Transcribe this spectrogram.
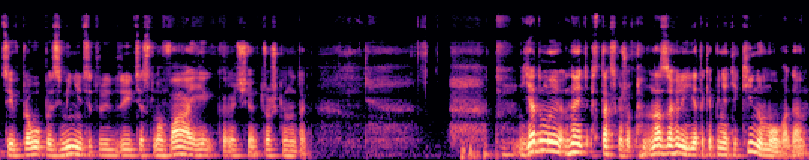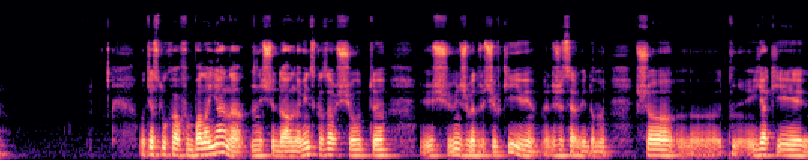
цей правопис змінюється, туди додаються слова, і, коротше, трошки воно так. Я думаю, навіть так скажу, у нас взагалі є таке поняття кіномова. Да? От я слухав Балаяна нещодавно, він сказав, що, от, е, що він живе, до речі, в Києві, режисер відомий, що е, як і,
